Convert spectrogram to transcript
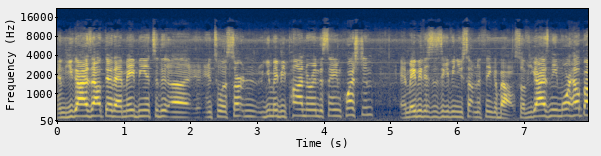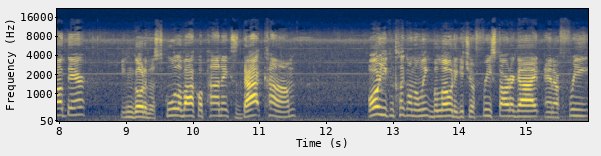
And you guys out there that may be into the uh, into a certain, you may be pondering the same question, and maybe this is giving you something to think about. So if you guys need more help out there, you can go to the schoolofaquaponics.com or you can click on the link below to get your free starter guide and a free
